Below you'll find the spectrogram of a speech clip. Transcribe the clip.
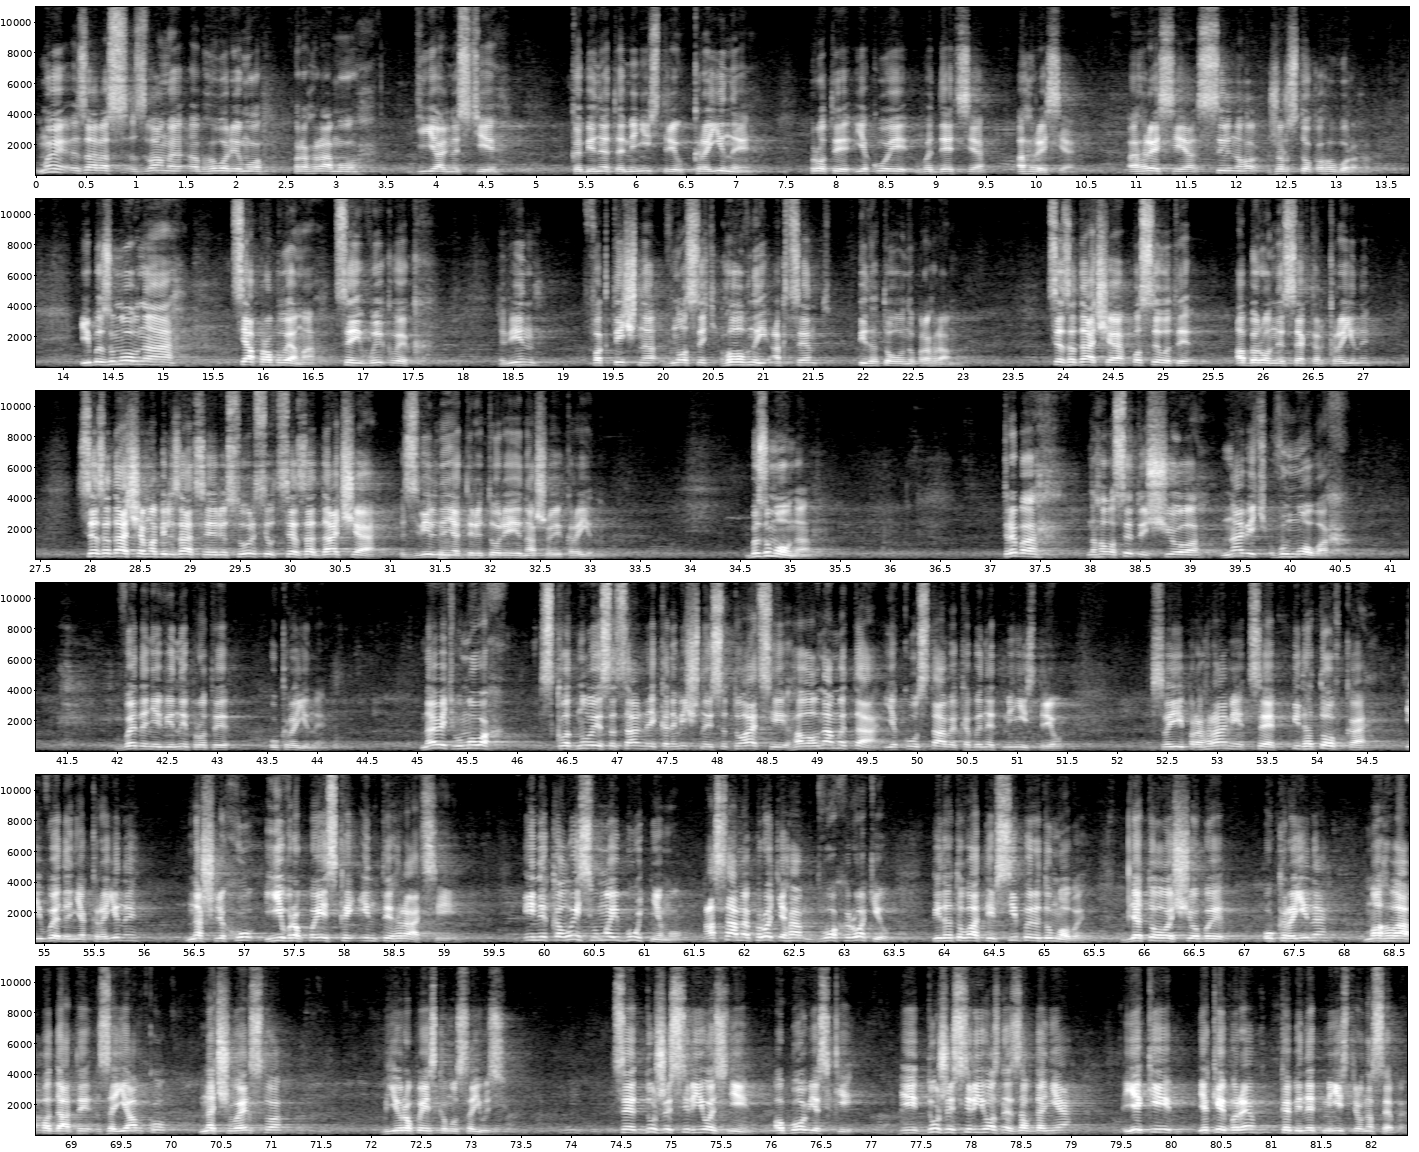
Ми зараз з вами обговорюємо програму діяльності Кабінету міністрів країни, проти якої ведеться агресія. Агресія сильного жорстокого ворога. І безумовно, ця проблема, цей виклик, він фактично вносить головний акцент в підготовлену програму. Це задача посилити оборонний сектор країни. Це задача мобілізації ресурсів, це задача звільнення території нашої країни. Безумовно, треба наголосити, що навіть в умовах ведення війни проти України, навіть в умовах складної соціально-економічної ситуації, головна мета, яку ставить Кабінет міністрів в своїй програмі, це підготовка і ведення країни на шляху європейської інтеграції. І не колись в майбутньому, а саме протягом двох років підготувати всі передумови для того, щоб Україна могла подати заявку на членство в Європейському Союзі. Це дуже серйозні обов'язки і дуже серйозне завдання, яке бере Кабінет міністрів на себе.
